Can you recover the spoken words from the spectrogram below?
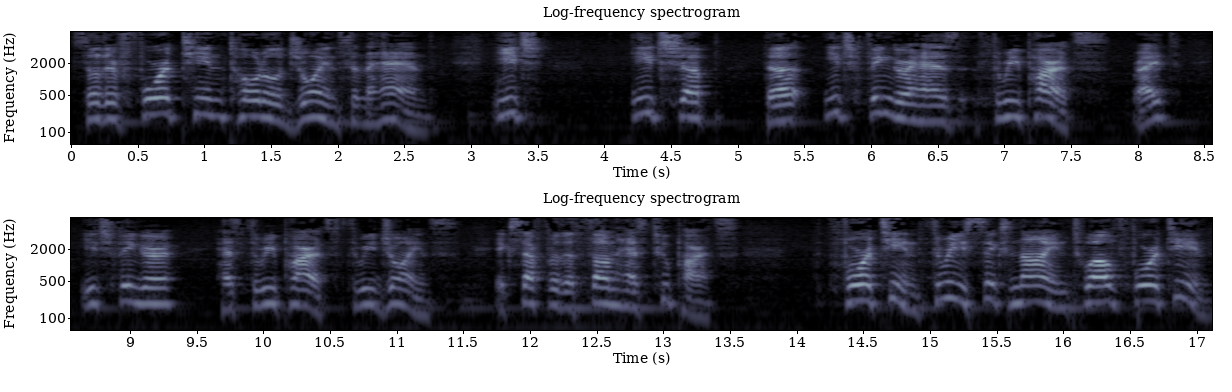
So there are 14 total joints in the hand. Each, each, uh, the, each finger has three parts, right? Each finger has three parts, three joints, except for the thumb has two parts. 14, 3, 6, 9, 12, 14.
